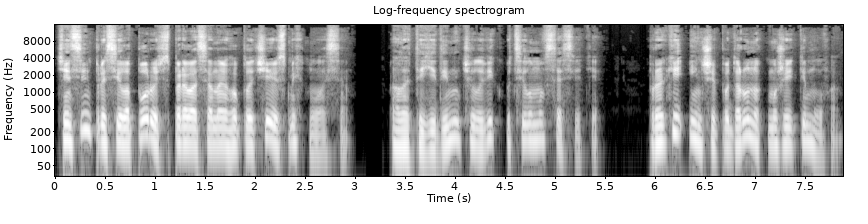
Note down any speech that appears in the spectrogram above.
Чінсінь присіла поруч, спиралася на його плече і усміхнулася. Але ти єдиний чоловік у цілому всесвіті. Про який інший подарунок може йти мова?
